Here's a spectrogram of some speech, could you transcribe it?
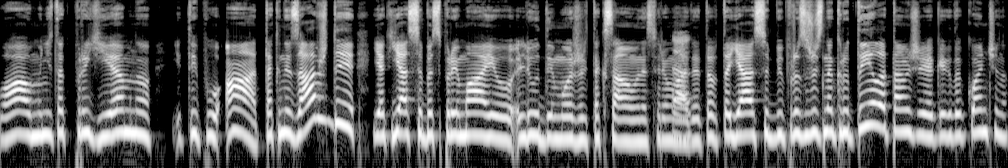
Вау, мені так приємно. І, типу, а, так не завжди, як я себе сприймаю, люди можуть так само мене сприймати. Так. Тобто я собі просто щось накрутила там, що як, як докончено.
